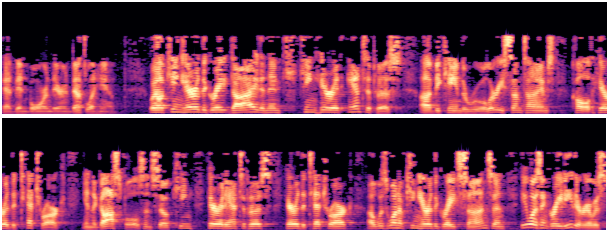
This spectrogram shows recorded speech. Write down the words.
had been born there in Bethlehem. Well, King Herod the Great died, and then King Herod Antipas uh, became the ruler. He's sometimes called Herod the Tetrarch in the Gospels. And so King Herod Antipas, Herod the Tetrarch, uh, was one of King Herod the Great's sons, and he wasn't great either. It was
